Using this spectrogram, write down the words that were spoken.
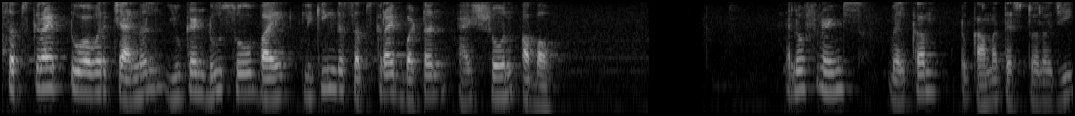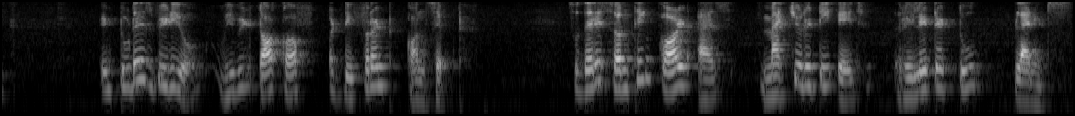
subscribed to our channel, you can do so by clicking the subscribe button as shown above. Hello friends, welcome to Kamath Astrology. In today's video, we will talk of a different concept. So there is something called as maturity age related to planets.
